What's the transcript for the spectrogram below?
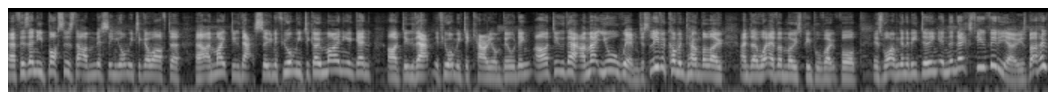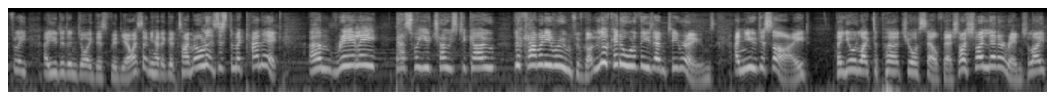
Uh, if there's any bosses that I'm missing you want me to go after, uh, I might do that soon. If you want me to go mining again, I'll do that. If you want me to carry on building, I'll do that. I'm at your whim. Just leave a comment down below, and uh, whatever most people vote for is what I'm going to be doing in the next few videos. But hopefully, uh, you did enjoy this video. I certainly had a good time. Oh, look, is this the mechanic? Um, really? That's where you chose to go? Look how many rooms we've got. Look at all of these empty rooms. And you decide that you'd like to perch yourself there. Shall I shall I let her in? Shall I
